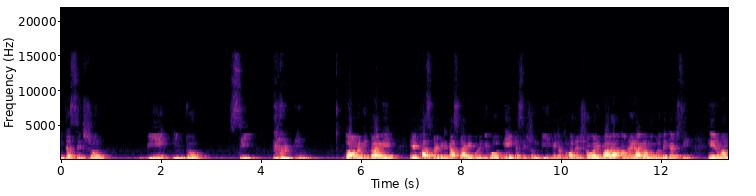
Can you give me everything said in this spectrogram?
ইন্টারসেকশন b ইনটু c তো আমরা কিন্তু আগে এই ফার্স্ট ব্র্যাকেটের কাজটা আগে করে নিব। এইটা সেকশন বি এটা তোমাদের সবারই পারা। আমরা এর আগে অঙ্কগুলো দেখে আসছি। এর মান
